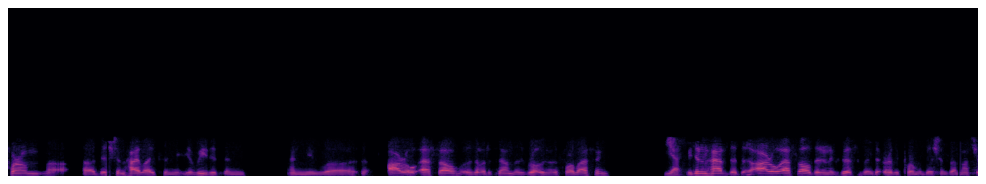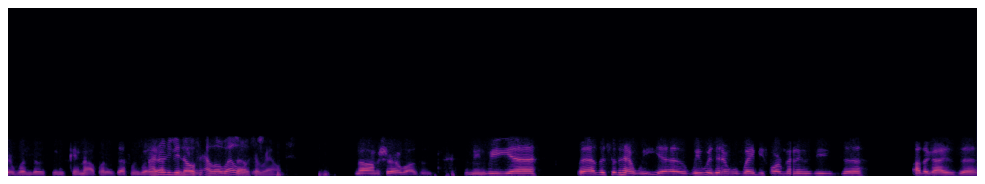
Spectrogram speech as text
Purim uh, edition highlights and you, you read it and and you uh, R O F L is that what it sounds? Rolling before laughing. Yes. We didn't have the, the ROFL didn't exist the, the early Purim editions. I'm not sure when those things came out, but it was definitely way. I don't even know if LOL LOL was around. No, I'm sure it wasn't. I mean, we uh, well, listen here. We uh, we were there way before many of these uh, other guys uh,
